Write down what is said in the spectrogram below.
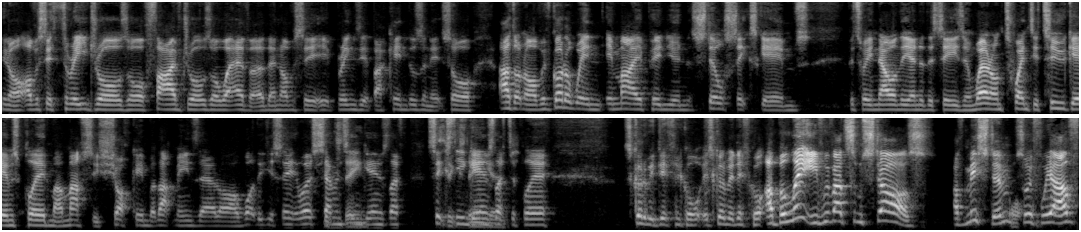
you know, obviously three draws or five draws or whatever, then obviously it brings it back in, doesn't it? So I don't know. We've got to win, in my opinion, still six games between now and the end of the season. We're on 22 games played. My maths is shocking, but that means there are, what did you say? There were 17 16. games left, 16, 16 games, left to play. It's going to be difficult. It's going to be difficult. I believe we've had some stars. I've missed them. So if we have,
